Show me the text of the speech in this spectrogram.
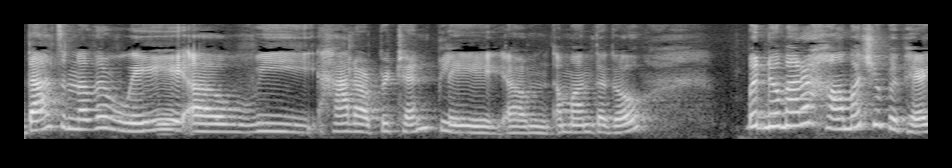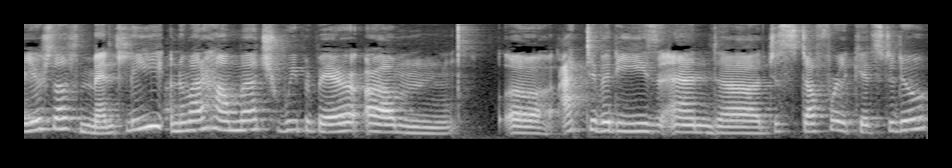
that's another way uh, we had our pretend play um, a month ago but no matter how much you prepare yourself mentally, no matter how much we prepare um, uh, activities and uh, just stuff for the kids to do,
